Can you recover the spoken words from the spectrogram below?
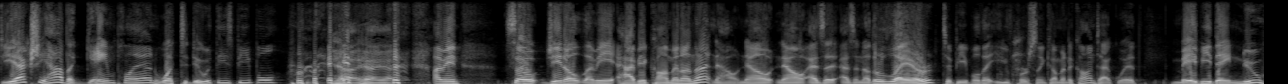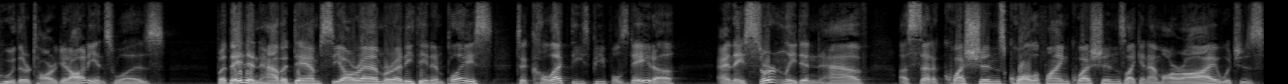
Do you actually have a game plan what to do with these people? Right? Yeah, yeah, yeah. I mean, so Gino, let me have you comment on that now. Now, now as a as another layer to people that you've personally come into contact with, maybe they knew who their target audience was, but they didn't have a damn CRM or anything in place to collect these people's data, and they certainly didn't have a set of questions, qualifying questions like an MRI, which is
